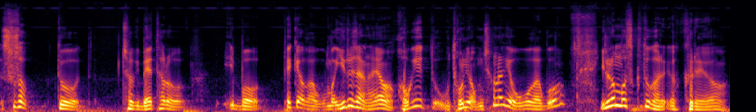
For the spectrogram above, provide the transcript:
수석도 저기 메타로 이뭐 뺏겨가고 뭐 이러잖아요. 거기 또 돈이 엄청나게 오고 가고 일론 머스크도 그래- 그래요.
